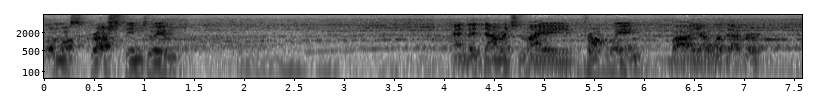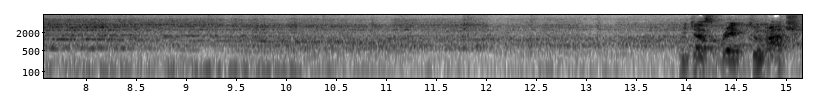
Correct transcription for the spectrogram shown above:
almost crashed into him. And I damaged my front wing, but yeah, whatever. He just braked too much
